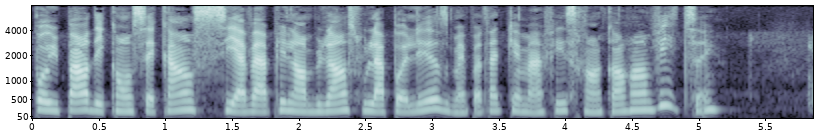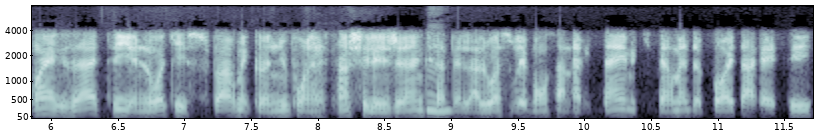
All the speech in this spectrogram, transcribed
pas eu peur des conséquences, s'ils avaient appelé l'ambulance ou la police, ben peut-être que ma fille serait encore en vie, tu sais. Oui, exact. Il y a une loi qui est super méconnue pour l'instant chez les jeunes qui Mm. s'appelle la loi sur les bons samaritains, mais qui permet de ne pas être arrêté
